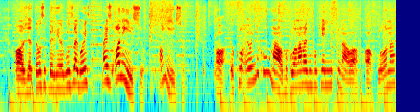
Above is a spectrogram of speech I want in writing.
Ó, já estão se perdendo alguns dragões, mas olhem isso. Olhem isso. Ó, eu, eu ainda clono mal. Vou clonar mais um pouquinho ali no final, ó. Ó, clona.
